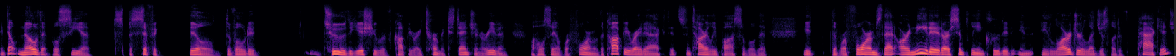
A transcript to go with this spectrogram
I don't know that we'll see a specific bill devoted to the issue of copyright term extension or even a wholesale reform of the Copyright Act, it's entirely possible that the reforms that are needed are simply included in a larger legislative package.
